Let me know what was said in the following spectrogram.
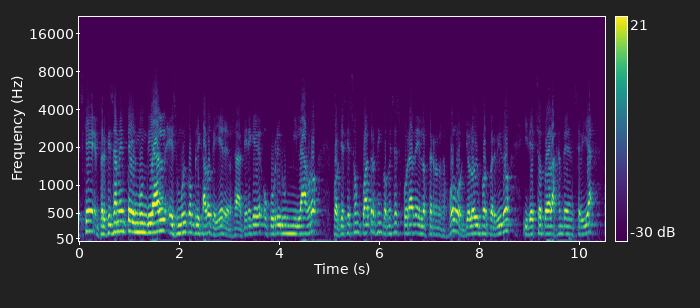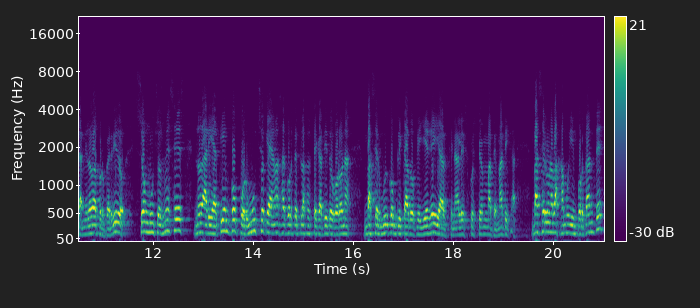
Es que precisamente el Mundial es muy complicado que llegue, o sea, tiene que ocurrir un milagro porque es que son cuatro o cinco meses fuera de los terrenos de juego. Yo lo doy por perdido y de hecho toda la gente en Sevilla también lo da por perdido. Son muchos meses, no daría tiempo, por mucho que además a corte plazo este Catito Corona va a ser muy complicado que llegue y al final es cuestión matemática. Va a ser una baja muy importante,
